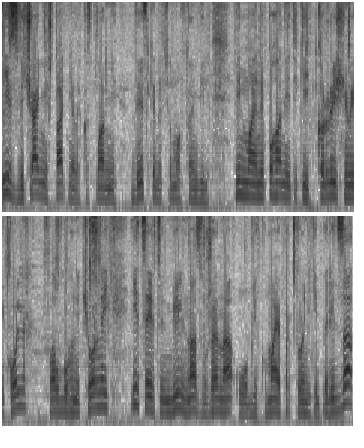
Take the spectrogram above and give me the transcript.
І звичайні штатні легкосплавні диски на цьому автомобілі. Він має непоганий такий коричневий колір, слава Богу, не чорний. І цей автомобіль у нас вже на обліку. Має парктроніки перед-зад.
